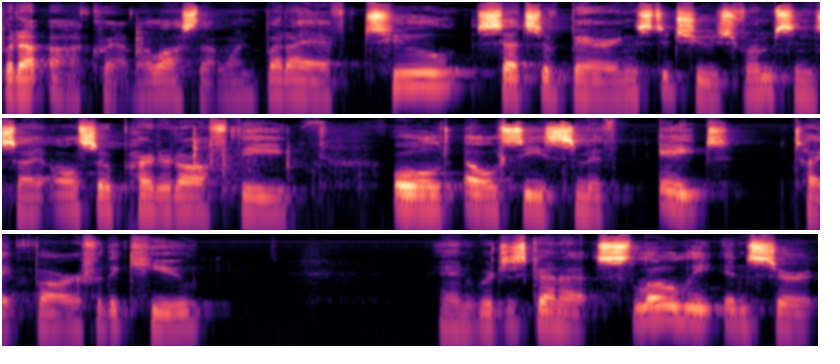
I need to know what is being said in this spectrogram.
But, uh, oh crap, I lost that one. But I have two sets of bearings to choose from since I also parted off the old LC Smith 8 type bar for the Q. And we're just going to slowly insert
